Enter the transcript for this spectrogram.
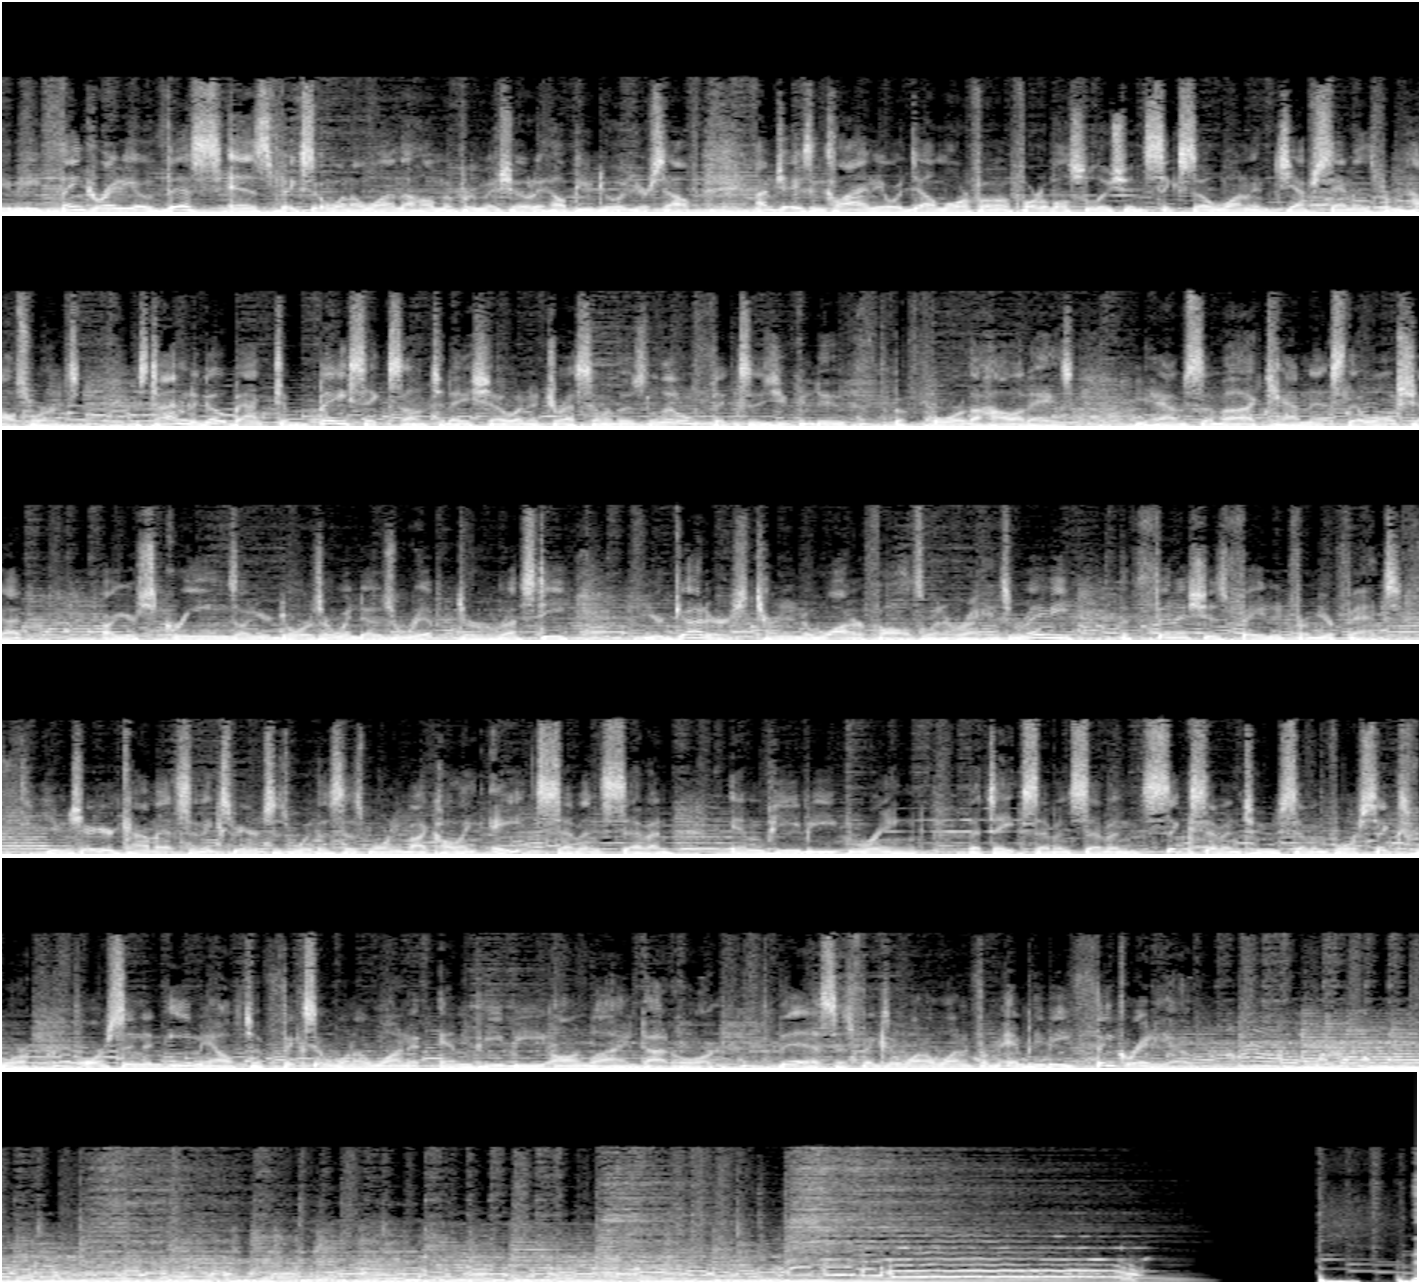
MPB Think Radio, this is Fix It 101, the home improvement show to help you do it yourself. I'm Jason Klein here with Dell Moore from Affordable Solutions 601 and Jeff Sammons from Houseworks. It's time to go back to basics on today's show and address some of those little fixes you can do before the holidays. You have some uh, cabinets that won't shut. Are your screens on your doors or windows ripped or rusty? Your gutters turn into waterfalls when it rains. Or maybe the finish has faded from your fence. You can share your comments and experiences with us this morning by calling 877 MPB Ring. That's 877 672 7464. Or send an email to fixit101 at mpbonline.org. This is Fix It 101 from MPB Think Radio.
